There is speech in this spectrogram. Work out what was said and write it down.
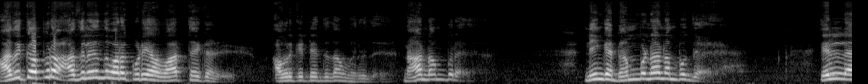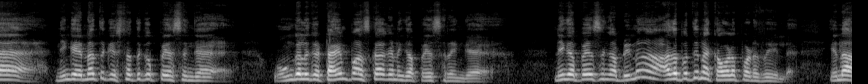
அதுக்கப்புறம் அதுலேருந்து வரக்கூடிய வார்த்தைகள் அவர்கிட்டேருந்து தான் வருது. நான் நம்புகிறேன் நீங்கள் நம்புனா நம்புங்க. இல்லை நீங்கள் என்னத்துக்கு இஷ்டத்துக்கு பேசுங்க. உங்களுக்கு டைம் பாஸ்க்காக நீங்கள் பேசுகிறீங்க நீங்கள் பேசுங்க அப்படின்னா அதை பற்றி நான் கவலைப்படவே இல்லை. ஏன்னா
